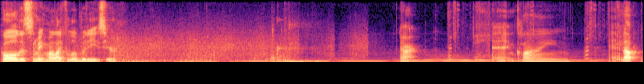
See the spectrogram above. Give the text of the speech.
pull this and make my life a little bit easier. Alright. And climb. And up.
